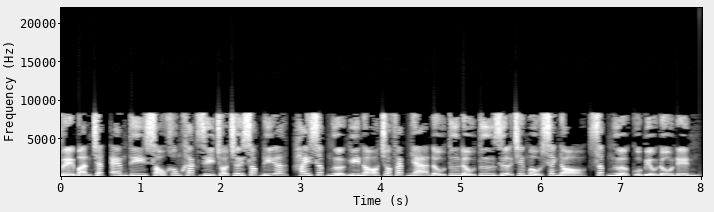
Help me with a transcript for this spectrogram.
Về bản chất, MT6 không khác gì trò chơi sóc đĩa, hay sấp ngửa nghi nó cho phép nhà đầu tư đầu tư dựa trên màu xanh đỏ, sấp ngửa của biểu đồ nến.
